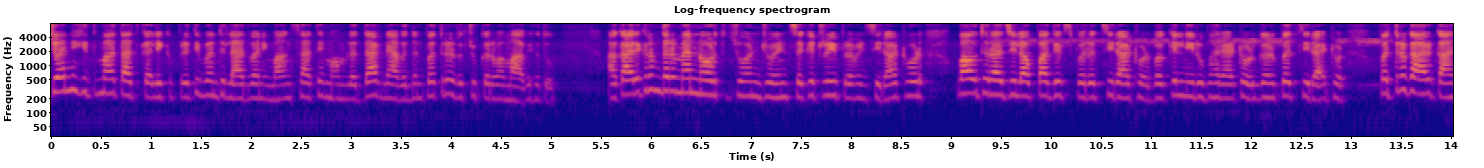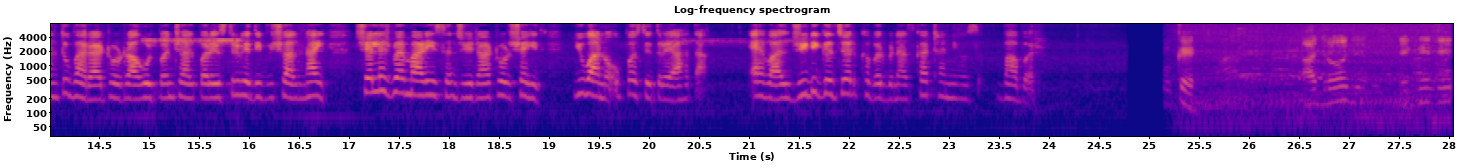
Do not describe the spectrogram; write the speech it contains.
જનહિતમાં તાત્કાલિક પ્રતિબંધ લાદવાની માંગ સાથે મામલતદારને આવેદનપત્ર રજૂ કરવામાં આવ્યું હતું. આ કાર્યક્રમ દરમિયાન north zone joint secretary Pravinsinh Rathod, Vavthara જિલ્લા ઉપાધ્યક્ષ ભરતસિંહ રાઠોડ, વકીલ નીરુભા રાઠોડ, ગણપતસિંહ રાઠોડ, પત્રકાર કાંતુભા રાઠોડ, રાહુલ પંચાલ પરેશ ત્રિવેદી, વિશાલ નાઈ, શૈલેષભાઈ માળી, સંજય રાઠોડ સહિત યુવાનો ઉપસ્થિત રહ્યા હતા. અહેવાલ GD Gajjar, Khabar Banaskantha news, Babar. Okay. આજરોજ dignity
